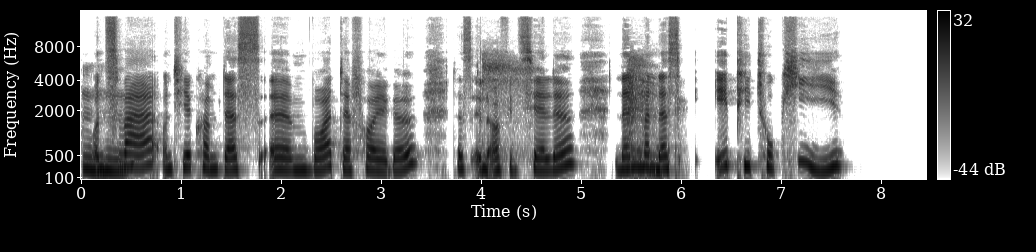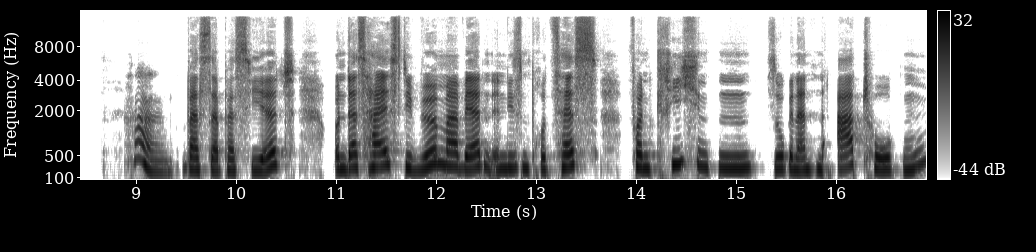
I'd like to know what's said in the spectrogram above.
Und Mhm. zwar, und hier kommt das ähm, Wort der Folge, das inoffizielle, nennt man das Epitokie, Hm. was da passiert. Und das heißt, die Würmer werden in diesem Prozess von kriechenden sogenannten Atoken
